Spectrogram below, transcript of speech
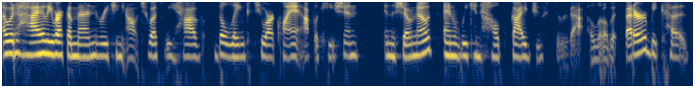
I would highly recommend reaching out to us. We have the link to our client application in the show notes and we can help guide you through that a little bit better because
